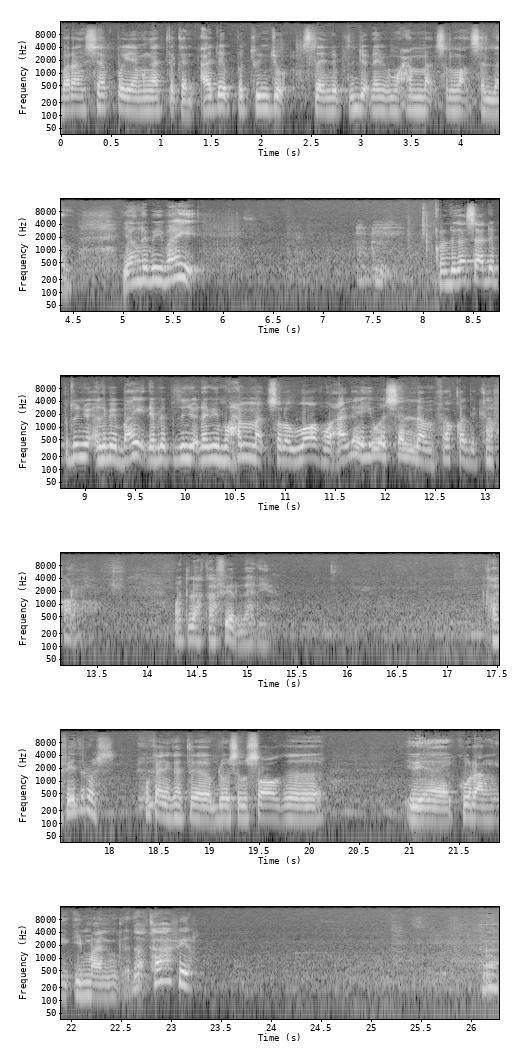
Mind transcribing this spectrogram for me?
Barang siapa yang mengatakan Ada petunjuk selain petunjuk Nabi Muhammad sallallahu alaihi wasallam Yang lebih baik kalau dia rasa ada petunjuk yang lebih baik daripada petunjuk Nabi Muhammad sallallahu alaihi wasallam faqad kafar. Maka kafirlah dia. Kafir terus. Bukan dia kata berdosa besar ke dia kurang iman ke tak kafir. Ha?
